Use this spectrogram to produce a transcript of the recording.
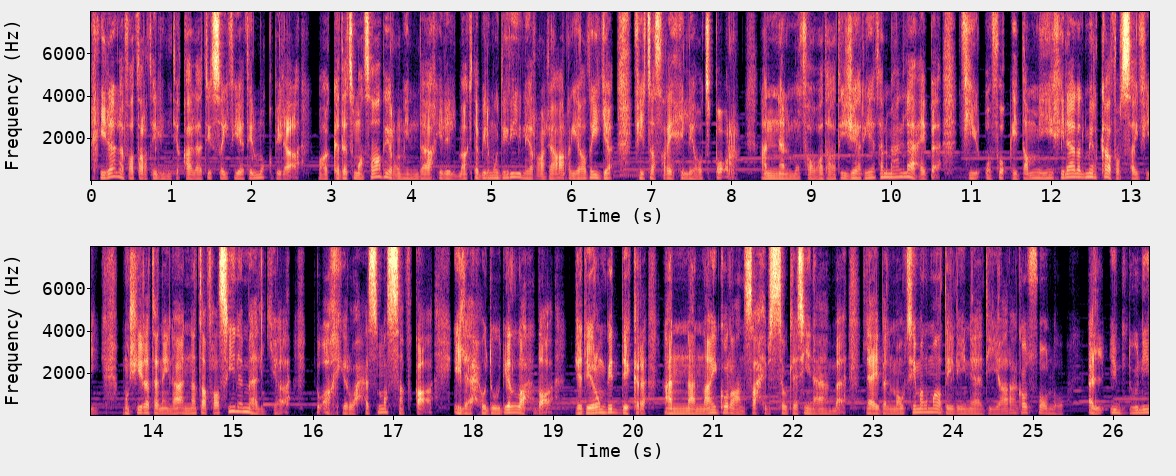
خلال فترة الانتقالات الصيفية المقبلة وأكدت مصادر من داخل المكتب المديري للرجاء الرياضي في تصريح لهوتسبور أن المفاوضات جارية مع اللاعب في أفق ضمه خلال الميركاتو الصيفي مشيرة إلى أن تفاصيل مالية تؤخر حسم الصفقة إلى حدود اللحظة. جدير بالذكر أن نايغوران صاحب 36 عام لعب الموسم الماضي لنادي ياراغوسولو الإندونيسي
